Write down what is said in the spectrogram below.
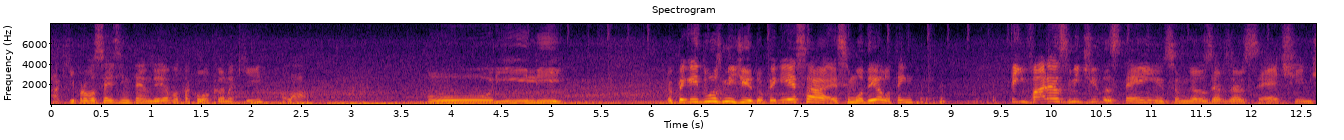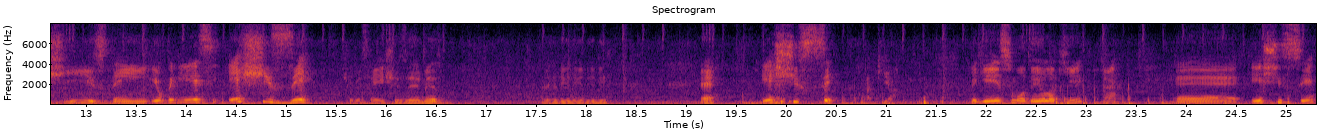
Aqui para vocês entenderem, vou estar tá colocando aqui, olha lá. Borilli. Eu peguei duas medidas. Eu peguei essa, esse modelo, tem tem várias medidas, tem, se não me engano, 007, MX, tem... Eu peguei esse EXZ, Deixa eu ver se é EXZ mesmo. É, EXC. Tá aqui, ó. Peguei esse modelo aqui, né? É, EXC,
